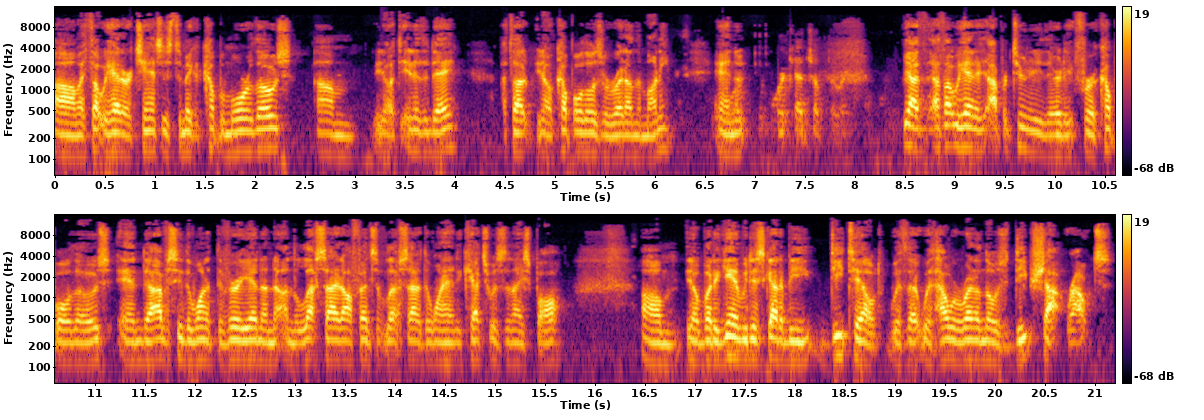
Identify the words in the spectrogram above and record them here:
Um, I thought we had our chances to make a couple more of those. Um, you know, at the end of the day, I thought you know a couple of those were right on the money, and more catch up there. Yeah, I, th- I, thought we had an opportunity there to, for a couple of those, and obviously the one at the very end on the, on the left side, offensive left side, the one-handed catch was a nice ball. Um, you know, but again, we just got to be detailed with uh, with how we're running those deep shot routes.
